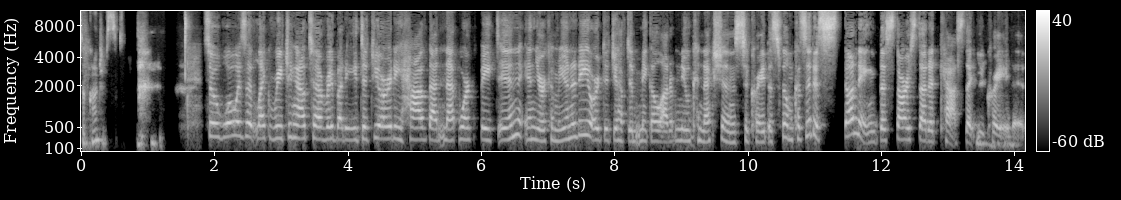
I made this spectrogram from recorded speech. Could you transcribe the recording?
subconscious. So, what was it like reaching out to everybody? Did you already have that network baked in in your community, or did you have to make a lot of new connections to create this film? Because it is stunning, the star-studded cast that you mm-hmm. created.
